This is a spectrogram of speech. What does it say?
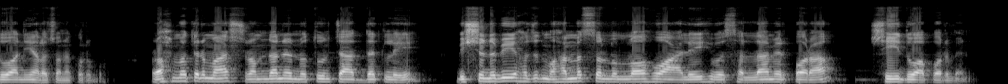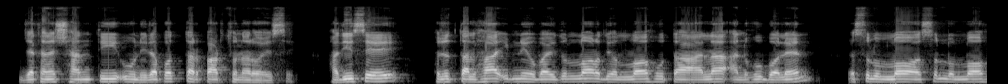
দোয়া নিয়ে আলোচনা করব। রহমতের মাস রমজানের নতুন চাঁদ দেখলে বিশ্বনবী হজরত মোহাম্মদ সাল্লাহ আলহি ওসাল্লামের পড়া সেই দোয়া পড়বেন যেখানে শান্তি ও নিরাপত্তার প্রার্থনা রয়েছে হাদিসে হজরত তালহা ইবনে ওবায়দুল্লাহ রদিয়াল্লাহ তালা আনহু বলেন রসুল্লাহ সাল্লাহ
